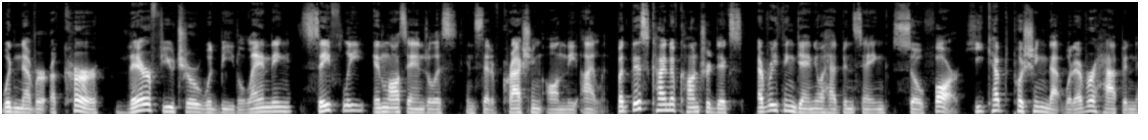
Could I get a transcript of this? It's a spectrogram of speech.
would never occur their future would be landing safely in Los Angeles instead of crashing on the island. But this kind of contradicts everything Daniel had been saying so far. He kept pushing that whatever happened,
